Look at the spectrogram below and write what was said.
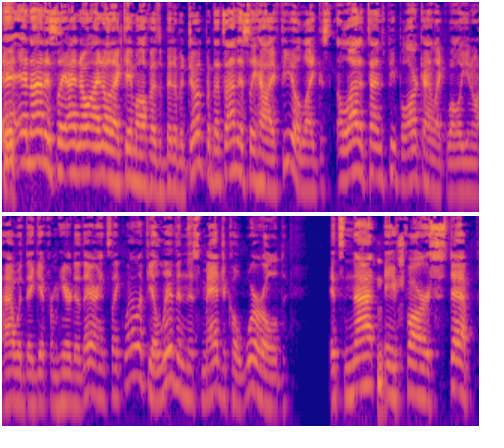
and, and, honestly, I know I know that came off as a bit of a joke, but that's honestly how I feel. Like a lot of times, people are kind of like, "Well, you know, how would they get from here to there?" And it's like, well, if you live in this magical world, it's not a far step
